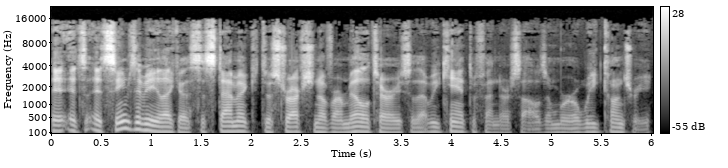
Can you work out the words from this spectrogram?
it, it's it seems to be like a systemic destruction of our military so that we can't defend ourselves and we're a weak country.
